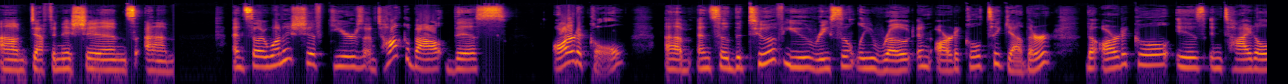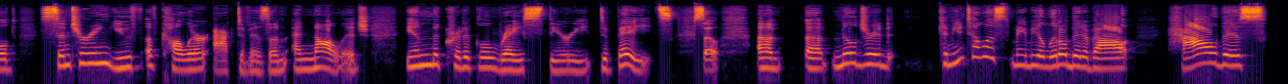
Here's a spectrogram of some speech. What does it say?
um, definitions. Um, and so I want to shift gears and talk about this article um, and so the two of you recently wrote an article together. The article is entitled Centering Youth of Color Activism and Knowledge in the Critical Race Theory Debates. So, um, uh, Mildred, can you tell us maybe a little bit about how this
